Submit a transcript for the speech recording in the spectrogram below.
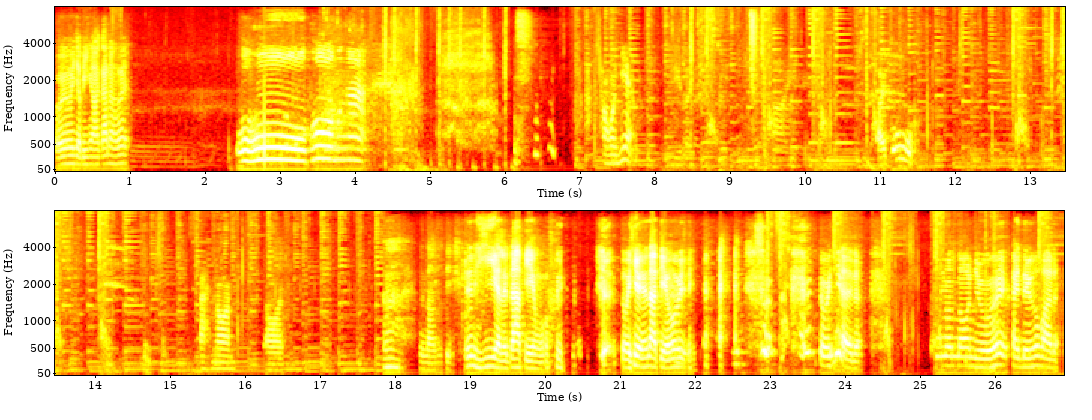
เฮ้ยเฮ้ยอย่าไปงานกันนะเฮ้ยโอ้โหพ่อมึงอะเอาไอ้เหี้ย ปล่อยกูอะนอน นอนเฮ้ยนอนสักทีเล่นเฮียอะไรหน้าเตียงวะ ตัวเฮียอะไรหน้าเตียงวะพี่ ตัวเฮียอะไรเนี่ยกูนอนนอนอยู่เฮ้ยใครเดินเข้ามาเนี่ย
